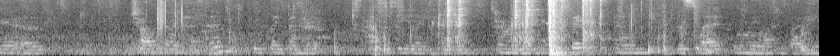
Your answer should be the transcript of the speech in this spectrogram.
here of Charlton Heston, who plays Ben Hur. You see like the determination in his face and the sweat looming off his body,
